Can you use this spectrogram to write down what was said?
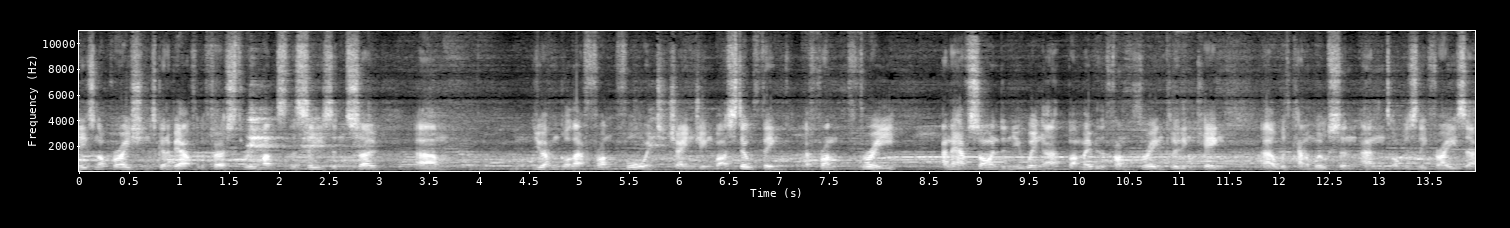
needs an operation. He's going to be out for the first three months of the season, so um, you haven't got that front four interchanging. But I still think a front three, and they have signed a new winger, but maybe the front three, including King, uh, with Callum Wilson and obviously Fraser.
